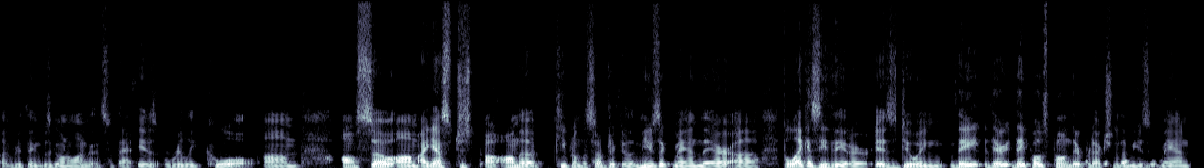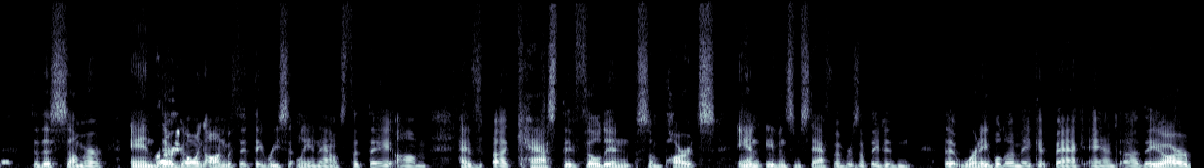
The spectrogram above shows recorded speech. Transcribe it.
everything that was going along with it. So that is really cool. Um, also, um, I guess just uh, on the keep it on the subject of the Music Man, there, uh, the Legacy Theater is doing they they they postponed their production of the Music Man to this summer, and right. they're going on with it. They recently announced that they um, have uh, cast, they've filled in some parts and even some staff members that they didn't that weren't able to make it back, and uh, they are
